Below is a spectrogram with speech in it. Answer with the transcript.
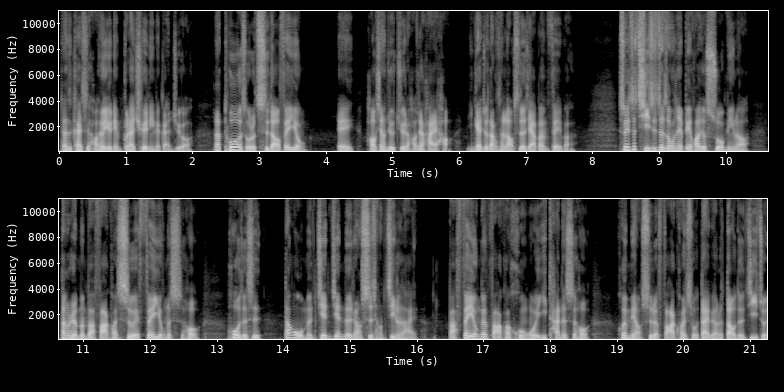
但是开始好像有点不太确定的感觉哦。那托儿所的迟到费用，诶，好像就觉得好像还好，应该就当成老师的加班费吧。所以，这其实这中间的变化就说明了，当人们把罚款视为费用的时候，或者是当我们渐渐的让市场进来，把费用跟罚款混为一谈的时候，会藐视了罚款所代表的道德基准，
